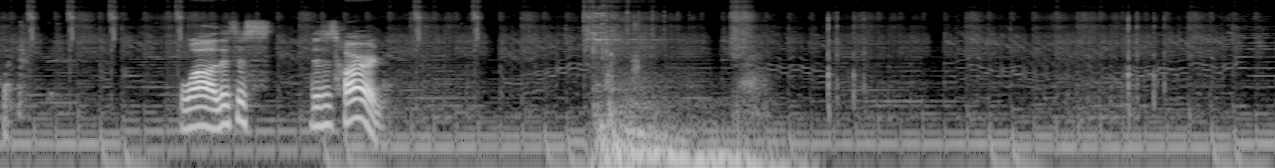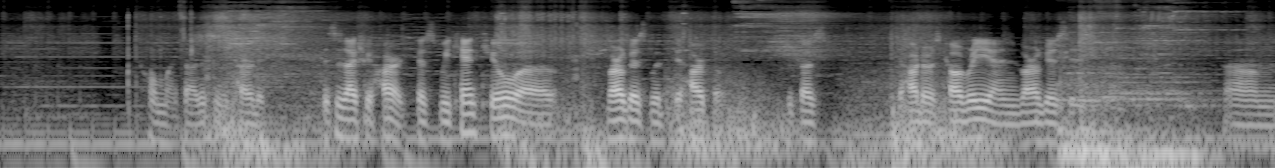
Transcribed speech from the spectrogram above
what? Wow, this is this is hard. This is actually hard because we can't kill uh, Vargas with the Harpo because the Hardo is cavalry and Vargas is um,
